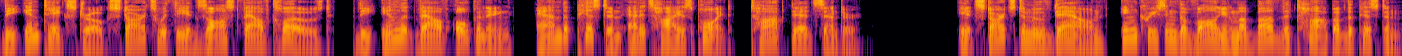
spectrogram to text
The intake stroke starts with the exhaust valve closed, the inlet valve opening, and the piston at its highest point, top dead center. It starts to move down, increasing the volume above the top of the piston.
